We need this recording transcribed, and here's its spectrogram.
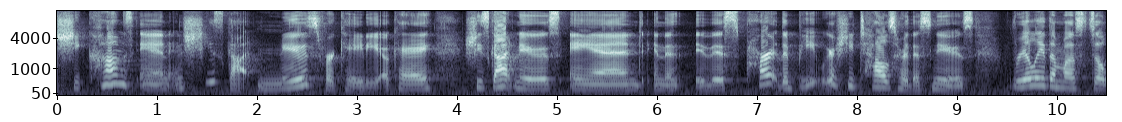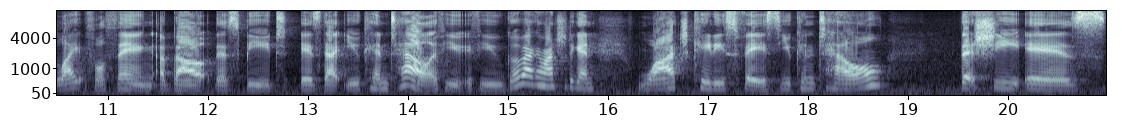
she comes in and she's got news for Katie, okay? She's got news and in, the, in this part the beat where she tells her this news, really the most delightful thing about this beat is that you can tell if you if you go back and watch it again, watch Katie's face, you can tell that she is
